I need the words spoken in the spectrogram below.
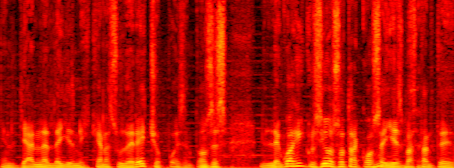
en, ya en las leyes mexicanas su derecho, pues entonces el lenguaje inclusivo es otra cosa y es bastante eh,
